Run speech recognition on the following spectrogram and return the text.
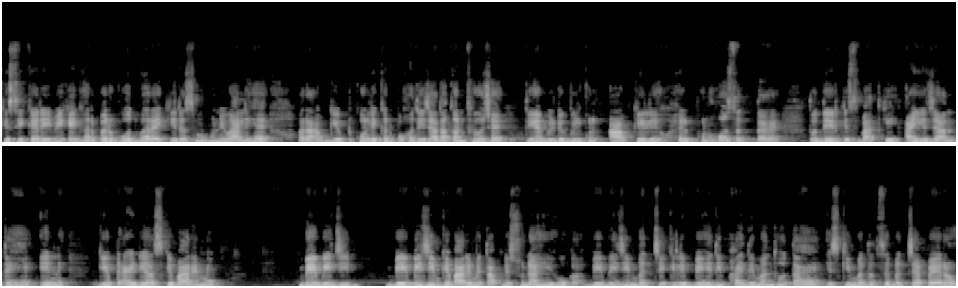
किसी करीबी के घर पर गोद भराई की रस्म होने वाली है और आप गिफ्ट को लेकर बहुत ही ज़्यादा कन्फ्यूज़ है तो यह वीडियो बिल्कुल आपके लिए हेल्पफुल हो सकता है। तो देर किस बात की? आइए जानते हैं इन गिफ्ट आइडियाज़ के बारे में। बेबी जिम बेबी जिम के बारे में तो आपने सुना ही होगा। बेबी जिम बच्चे के लिए बेहद ही फ़ायदेमंद होता है। इसकी मदद से बच्चा पैरों,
